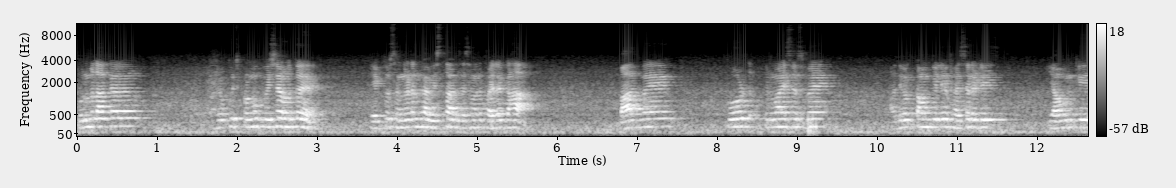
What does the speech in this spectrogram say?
कुल मिलाकर जो कुछ प्रमुख विषय होते हैं, एक तो संगठन का विस्तार, जैसे मैंने पहले कहा, बाद में कोर्ट प्रीमाइसिस में अधिवक्ताओं के लिए फैसिलिटीज़ या उनकी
